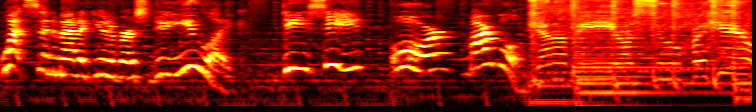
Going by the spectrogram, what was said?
What cinematic universe do you like? DC or Marvel? Can I be your superhero?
